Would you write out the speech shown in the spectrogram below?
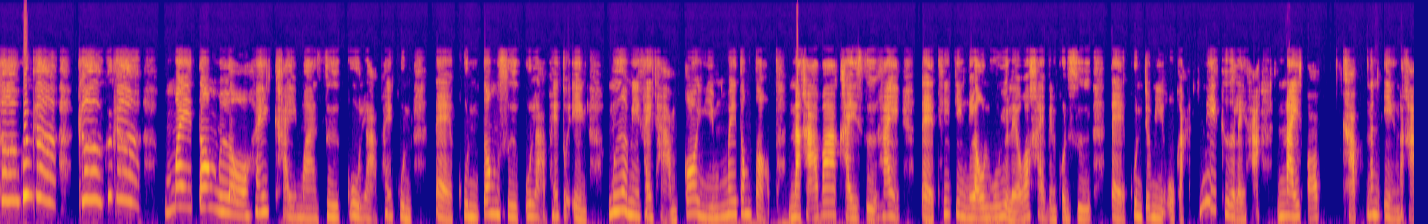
ขอบคุณค่ะ ขอบคุณค่ะ ไม่ต้องรอให้ใครมาซื้อกุหลาบให้คุณ แต่คุณต้องซื้อกุหลาบให้ตัวเอง เมื่อมีใครถามก็ยิ้มไม่ต้องตอบนะคะ ว่าใครซื้อให้ แต่ที่จริงเรารู้อยู่แล้วว่าใครเป็นคนซื้อ แต่คุณจะมีโอกาสนี่คืออะไรคะ Night of Cup นั่นเองนะคะ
